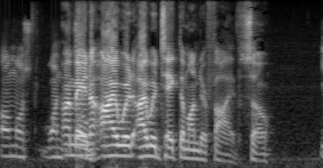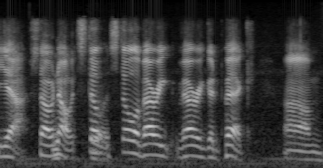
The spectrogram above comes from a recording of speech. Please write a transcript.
almost one. I mean, I would I would take them under five. So yeah. So no, it's still it's still a very very good pick. Um,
